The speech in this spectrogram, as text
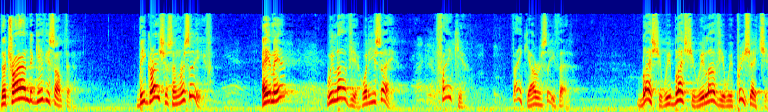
They're trying to give you something. Be gracious and receive. Amen? We love you. What do you say? Thank you. Thank you. Thank you. I receive that. Bless you. We bless you. We love you. We appreciate you.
